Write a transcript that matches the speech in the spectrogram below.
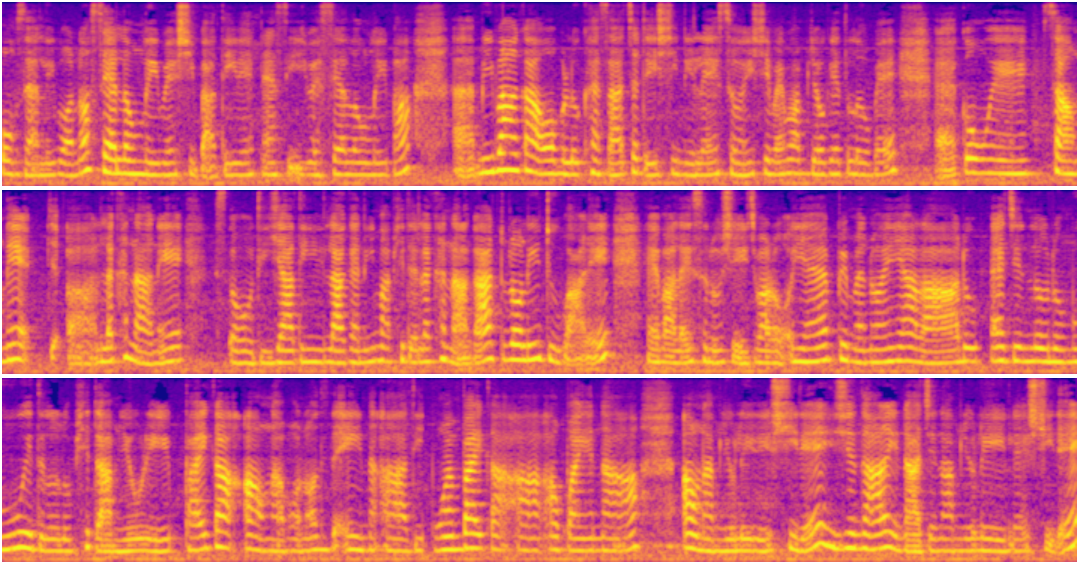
ပုံစံလေးပေါ့နော်ဆဲလုံးလေးပဲရှိပါသေးတယ်နန်းစီအရွယ်ဆဲလုံးလေးပါအာမိဘကရောဘယ်လိုခန်းစားချက်တွေရှိနေလဲဆိုရင်ရှေ့ပိုင်းမှာပြောခဲ့သလိုပဲအဲကိုဝင်ဆောင်တဲ့လက္ခဏာနဲ့ဟိုဒီယာတီလာကန်ဒီမှာဖြစ်တဲ့လက္ခဏာကတော်တော်လေးတူပါတယ်အဲပါလဲဆိုလို့ရှိရင်ကျမတို့အရန်ပင်မနွမ်းရလာတို့အဂျင်လိုလိုမူးဝေတလိုလိုဖြစ်တာမျိုးတွေဘိုက်ကအောင်တာပေါ့နော်ဒီအိမ်အာဒီ1ဘိုက်ကအာအောက်ပိုင်းနာအောင်တာမျိုးလေးတွေရှိတယ်ရင်သားတွေနာကျင်တာမျိုးလေးတွေလည်းရှိတယ်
